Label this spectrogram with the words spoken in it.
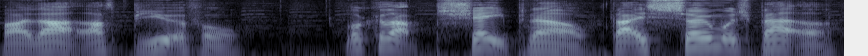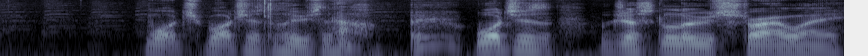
Like that. That's beautiful. Look at that shape now. That is so much better. Watch, watch us lose now. watch us just lose straight away.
